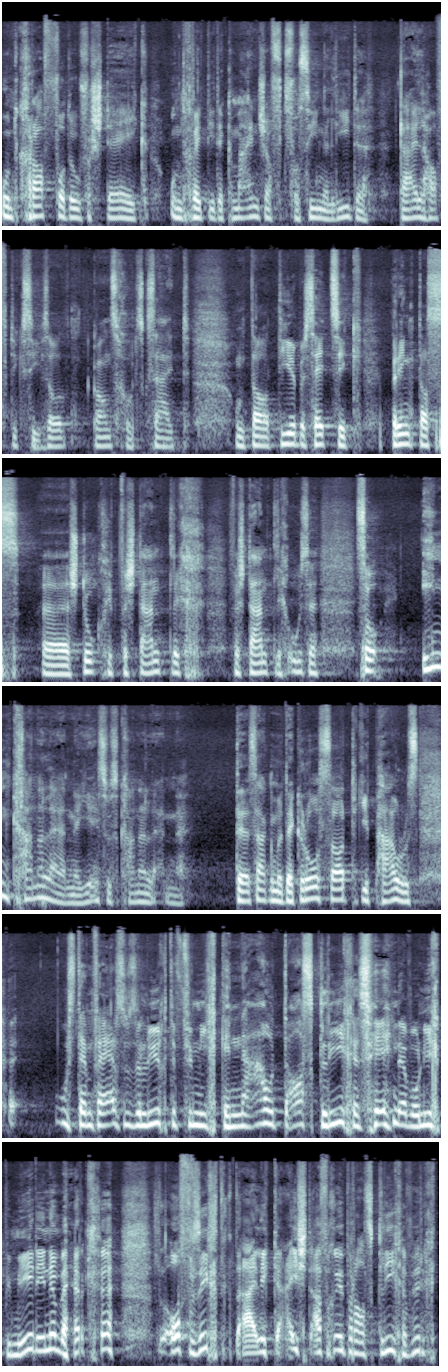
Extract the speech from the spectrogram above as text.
und die Kraft von der Auferstehung und ich will in der Gemeinschaft von seinen Leiden teilhaftig sein, so ganz kurz gesagt. Und da die Übersetzung bringt das äh, Stück verständlich, verständlich raus. So ihn kennenlernen, Jesus kennenlernen. Der, sagen wir, der großartige Paulus aus dem Vers leuchtet für mich genau das gleiche Szene, das ich bei mir innen merke. Offensichtlich der Heilige Geist einfach überall das Gleiche wirkt.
